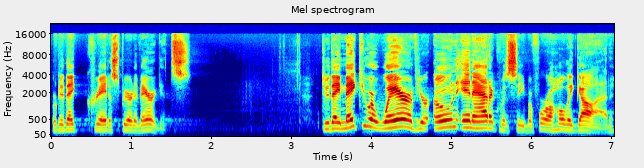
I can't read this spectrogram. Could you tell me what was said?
or do they create a spirit of arrogance? Do they make you aware of your own inadequacy before a holy God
